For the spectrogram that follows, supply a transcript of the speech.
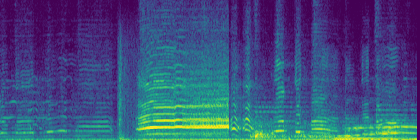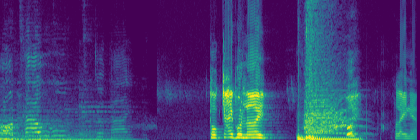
ระเบิดเวลาอ่าเริ่มต้นมาตั้งแต่ต้องพบเขาเจ้าทายตกใจหมดเลย เฮ้ย อะไรเนี่ย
